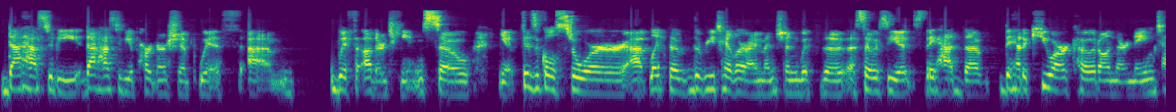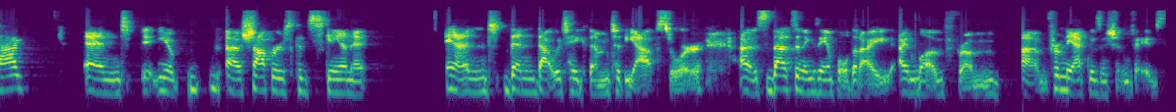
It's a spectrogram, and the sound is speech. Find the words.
that has to be that has to be a partnership with um, with other teams. So you know physical store uh, like the the retailer i mentioned with the associates they had the they had a qr code on their name tag and you know uh, shoppers could scan it and then that would take them to the app store. Uh, so that's an example that i i love from um, from the acquisition phase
